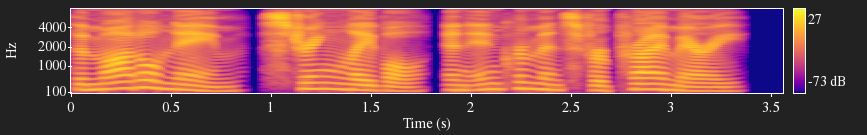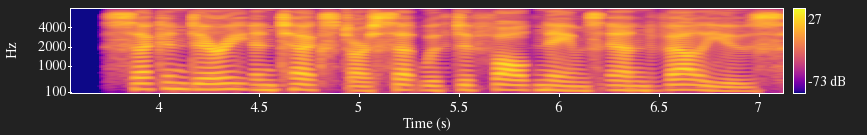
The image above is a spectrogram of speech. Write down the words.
The model name, string label, and increments for primary, secondary and text are set with default names and values.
